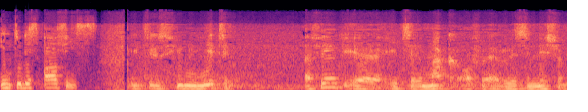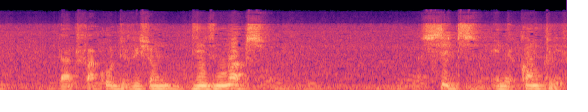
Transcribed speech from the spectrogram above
into this office. It is humiliating. I think uh, it's a mark of uh, resignation that Fako division did not sit in a conclave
